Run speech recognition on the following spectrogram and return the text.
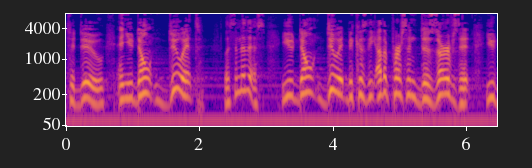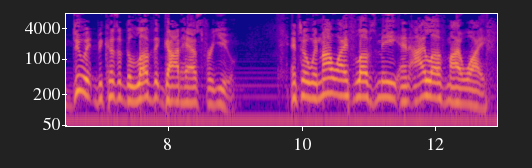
to do and you don't do it Listen to this. You don't do it because the other person deserves it. You do it because of the love that God has for you. And so when my wife loves me and I love my wife,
